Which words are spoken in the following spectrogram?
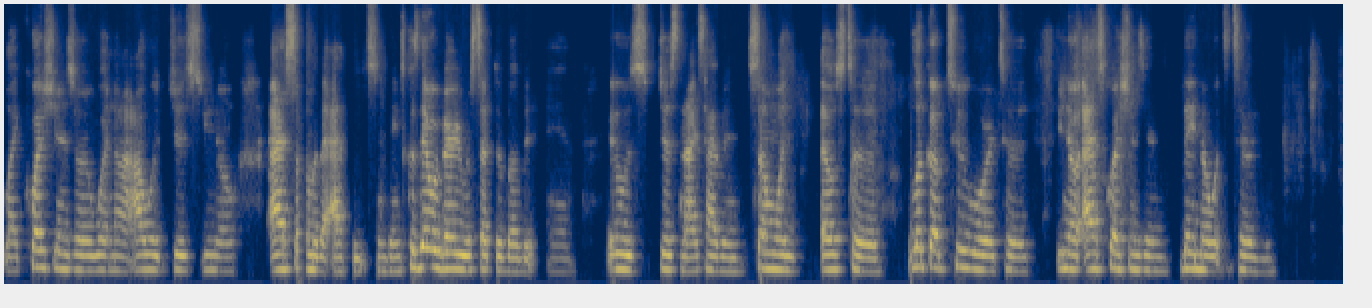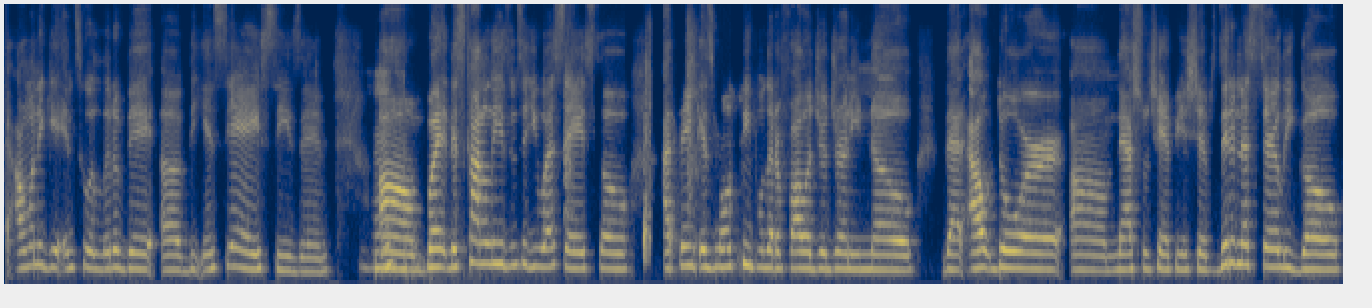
like questions or whatnot, I would just, you know, ask some of the athletes and things because they were very receptive of it. And it was just nice having someone else to look up to or to, you know, ask questions and they know what to tell you. I want to get into a little bit of the NCAA season. Mm-hmm. Um, but this kind of leads into USA. So I think as most people that have followed your journey know that outdoor um, national championships didn't necessarily go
